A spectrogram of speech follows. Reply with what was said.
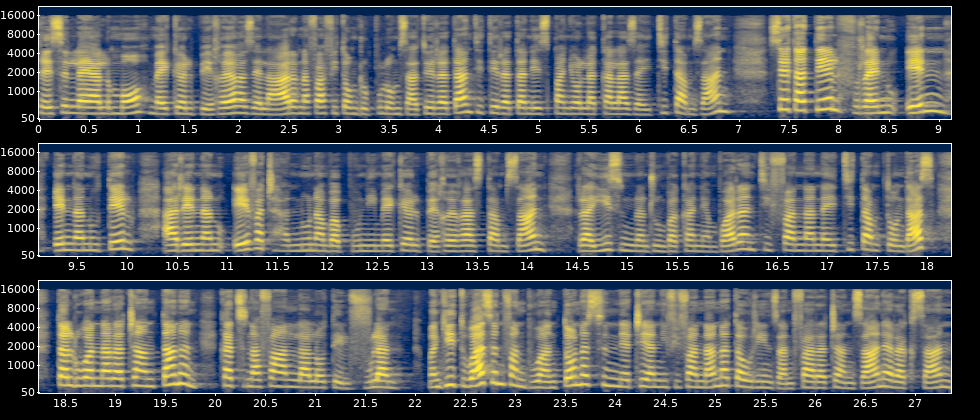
Resin'ilay Allemand, Michael Berrer izay laharana fahafito amby roapolo amin'ny zato eran-tany ity teratany Espaniola kalaza ity tamin'izany Seta telo, ray no enina, enina no telo, ary enina no efatra no nambaboan'i Michael Berreur azy tamin'izany, raha izy no nandrombaka ny amboaran'ity faninanana ity tamin'ny taon-dasa, talohan'ny naratra ny tanany ka tsy nahafahany nilalao telo volana. Mangidy ho azy ny fanombohan'ny taona sy ny niatrehan'ny fifaninanana taorian'izany faharatrany izany, araka izany.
